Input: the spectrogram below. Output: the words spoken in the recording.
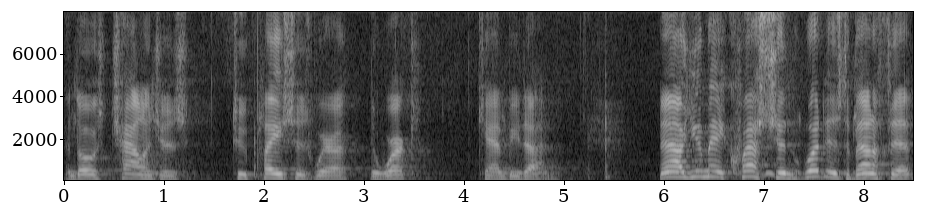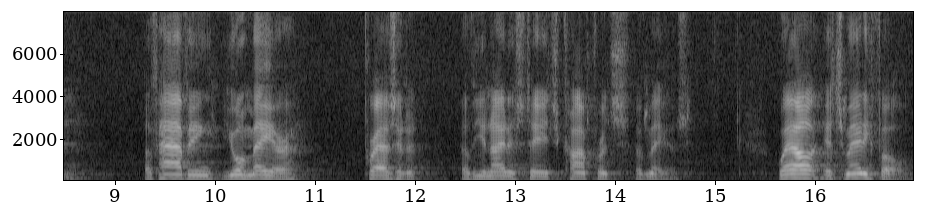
and those challenges to places where the work can be done. Now, you may question what is the benefit of having your mayor president of the United States Conference of Mayors? Well, it's manifold.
